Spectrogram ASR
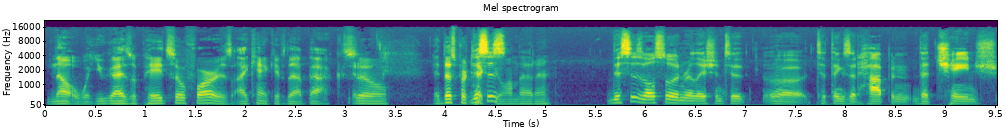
no, what you guys have paid so far is I can't give that back. So it does protect you on that end. This is also in relation to uh, to things that happen that change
